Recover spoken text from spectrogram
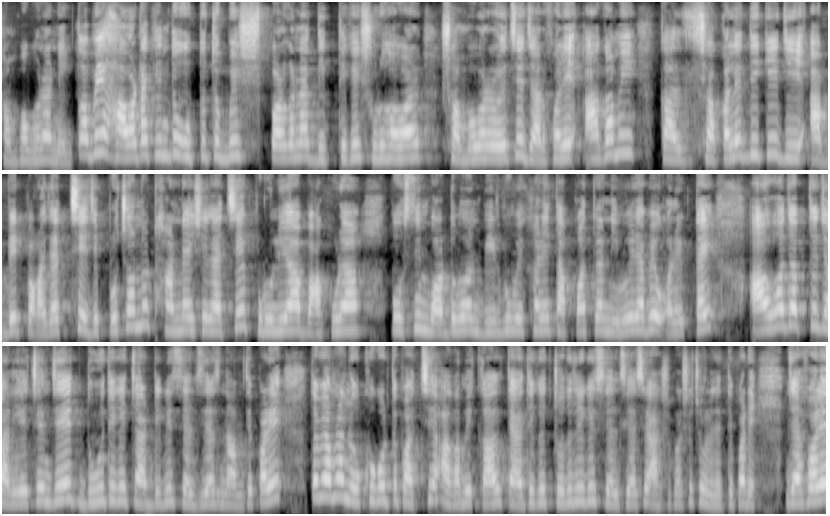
সম্ভাবনা নেই। তবে হাওয়াটা কিন্তু উত্তর চব্বিশ পরগনার দিক থেকে শুরু হওয়ার সম্ভাবনা রয়েছে, যার ফলে আগামী কাল সকালের দিকে যে আপডেট পাওয়া যাচ্ছে যে প্রচণ্ড ঠান্ডা এসে গেছে, পুরুলিয়া, বাঁকুড়া, পশ্চিম বর্ধমান, বীরভূম, এখানে তাপমাত্রা নেমে যাবে অনেকটাই। আবহাওয়া দপ্তর জানিয়েছেন যে দুই থেকে চার ডিগ্রি সেলসিয়াস নামতে পারে, তবে আমরা লক্ষ্য করতে পারছি আগামীকাল তেরো থেকে চোদ্দ ডিগ্রি সেলসিয়াসের আশেপাশে চলে যেতে পারে। যার ফলে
